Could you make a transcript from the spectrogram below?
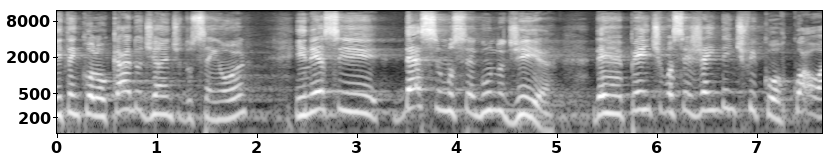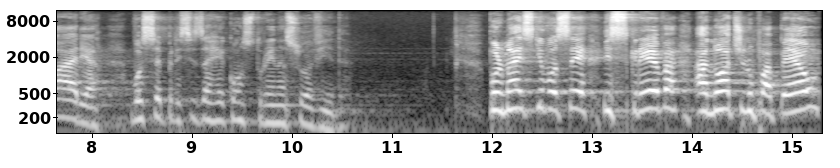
e tem colocado diante do Senhor, e nesse décimo segundo dia, de repente você já identificou qual área você precisa reconstruir na sua vida. Por mais que você escreva, anote no papel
